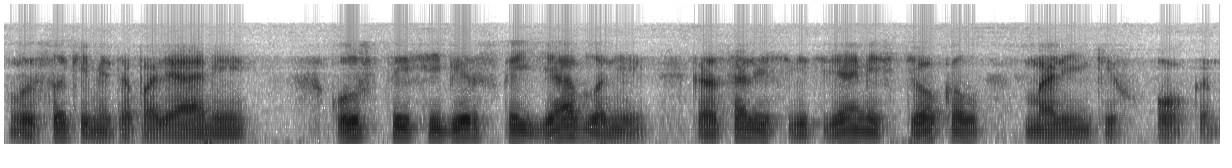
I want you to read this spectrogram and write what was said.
высокими тополями. Кусты сибирской яблони касались ветвями стекол маленьких окон.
